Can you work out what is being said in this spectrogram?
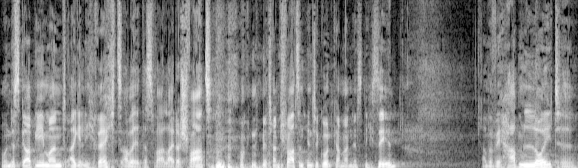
Und es gab jemand eigentlich rechts, aber das war leider schwarz. Und mit einem schwarzen Hintergrund kann man es nicht sehen. Aber wir haben Leute,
